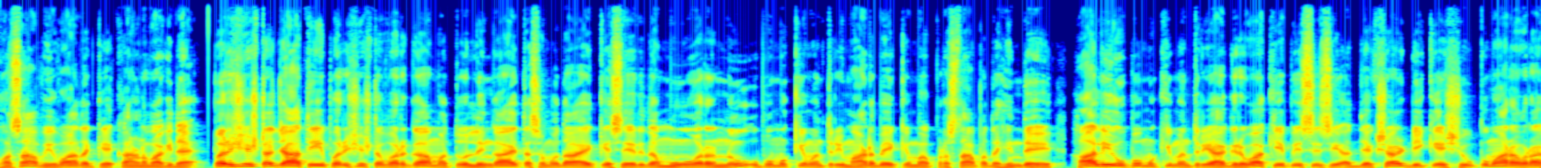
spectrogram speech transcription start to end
ಹೊಸ ವಿವಾದಕ್ಕೆ ಕಾರಣವಾಗಿದೆ. ಪರಿಶಿಷ್ಟ ಜಾತಿ, ಪರಿಶಿಷ್ಟ ವರ್ಗ ಮತ್ತು ಲಿಂಗಾಯತ ಸಮುದಾಯಕ್ಕೆ ಸೇರಿದ ಮೂವರನ್ನು ಉಪಮುಖ್ಯಮಂತ್ರಿ ಮಾಡಬೇಕೆಂಬ ಪ್ರಸ್ತಾಪದ ಹಿಂದೆ ಹಾಲಿ ಉಪಮುಖ್ಯಮಂತ್ರಿಯಾಗಿರುವ ಕೆಪಿಸಿಸಿ ಅಧ್ಯಕ್ಷ ಡಿಕೆ ಶಿವಕುಮಾರ್ ಅವರ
